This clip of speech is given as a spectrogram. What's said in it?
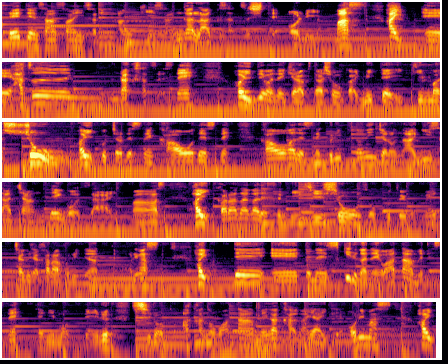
0.33位差でアンキーさんが落札しております。はい、えー、初落札ですね。はい。ではね、キャラクター紹介見ていきましょう。はい。こちらですね、顔ですね。顔がですね、クリプト忍者のなぎさちゃんでございます。はい。体がですね、二次装束というめちゃくちゃカラフルになっております。はい。で、えっ、ー、とね、スキルがね、綿飴ですね。手に持っている白と赤の綿飴が輝いております。はい。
